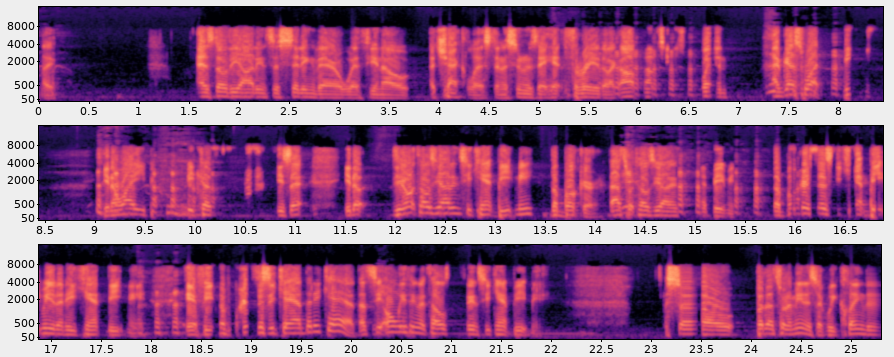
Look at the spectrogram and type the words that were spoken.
like as though the audience is sitting there with you know a checklist, and as soon as they hit three, they're like, oh, no. And guess what? You know why? Because he said, you know. Do you know what tells the audience he can't beat me? The booker. That's what tells the audience he can't beat me. The booker says he can't beat me, then he can't beat me. If he the booker says he can, then he can. That's the only thing that tells the audience he can't beat me. So, but that's what I mean. It's like we cling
